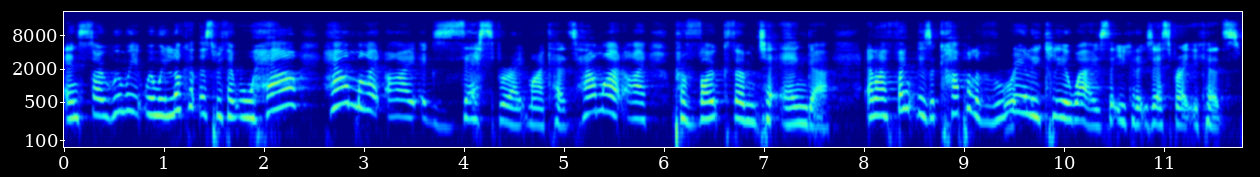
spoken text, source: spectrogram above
And so when we when we look at this, we think, well, how how might I exasperate my kids? How might I provoke them to anger? And I think there's a couple of really clear ways that you can exasperate your kids.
